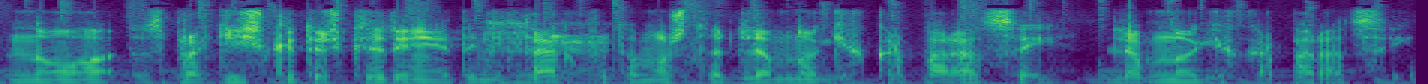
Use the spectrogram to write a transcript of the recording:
но с практической точки зрения это не так, потому что для многих корпораций, для многих корпораций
